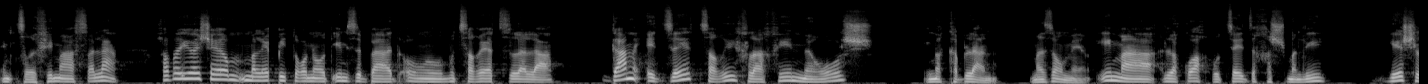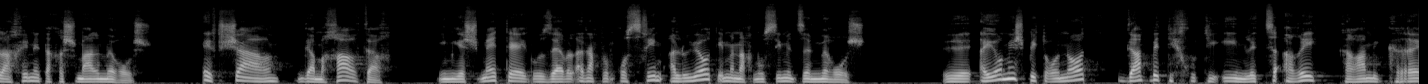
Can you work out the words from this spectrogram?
הם צריכים ההפעלה. עכשיו, יש היום מלא פתרונות, אם זה בד או מוצרי הצללה. גם את זה צריך להכין מראש עם הקבלן. מה זה אומר? אם הלקוח רוצה את זה חשמלי, יש להכין את החשמל מראש. אפשר גם אחר כך, אם יש מתג או זה, אבל אנחנו חוסכים עלויות אם אנחנו עושים את זה מראש. אה, היום יש פתרונות גם בטיחותיים. לצערי, קרה מקרה,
